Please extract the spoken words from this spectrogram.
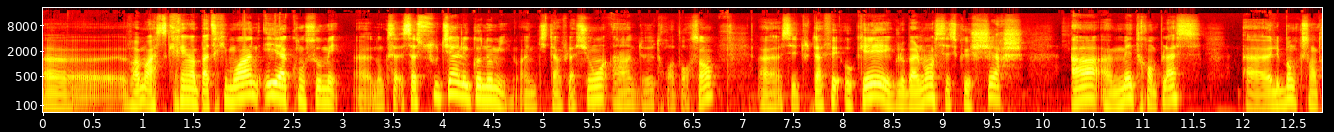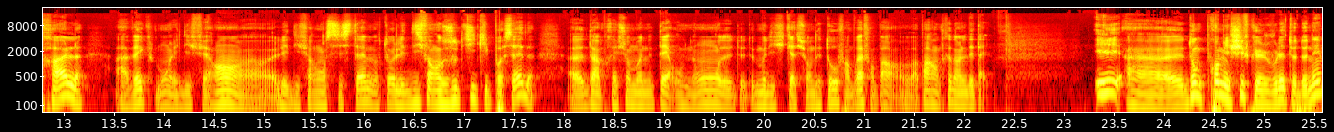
euh, vraiment à se créer un patrimoine et à consommer. Euh, donc ça, soutient l'économie. Une petite inflation, 1, 2, 3%, c'est tout à fait OK et globalement c'est ce que cherchent à mettre en place euh, les banques centrales avec bon, les, différents, les différents systèmes, les différents outils qu'ils possèdent, d'impression monétaire ou non, de, modification des taux, enfin bref, on ne va pas rentrer dans le détail. Et donc premier chiffre que je voulais te donner,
